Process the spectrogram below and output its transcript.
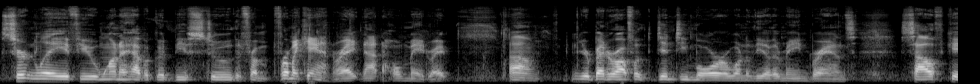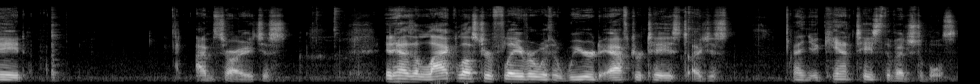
certainly if you want to have a good beef stew from from a can, right? Not homemade, right? Um, you're better off with Dinty Moore or one of the other main brands. Southgate. I'm sorry, it just it has a lackluster flavor with a weird aftertaste. I just and you can't taste the vegetables.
